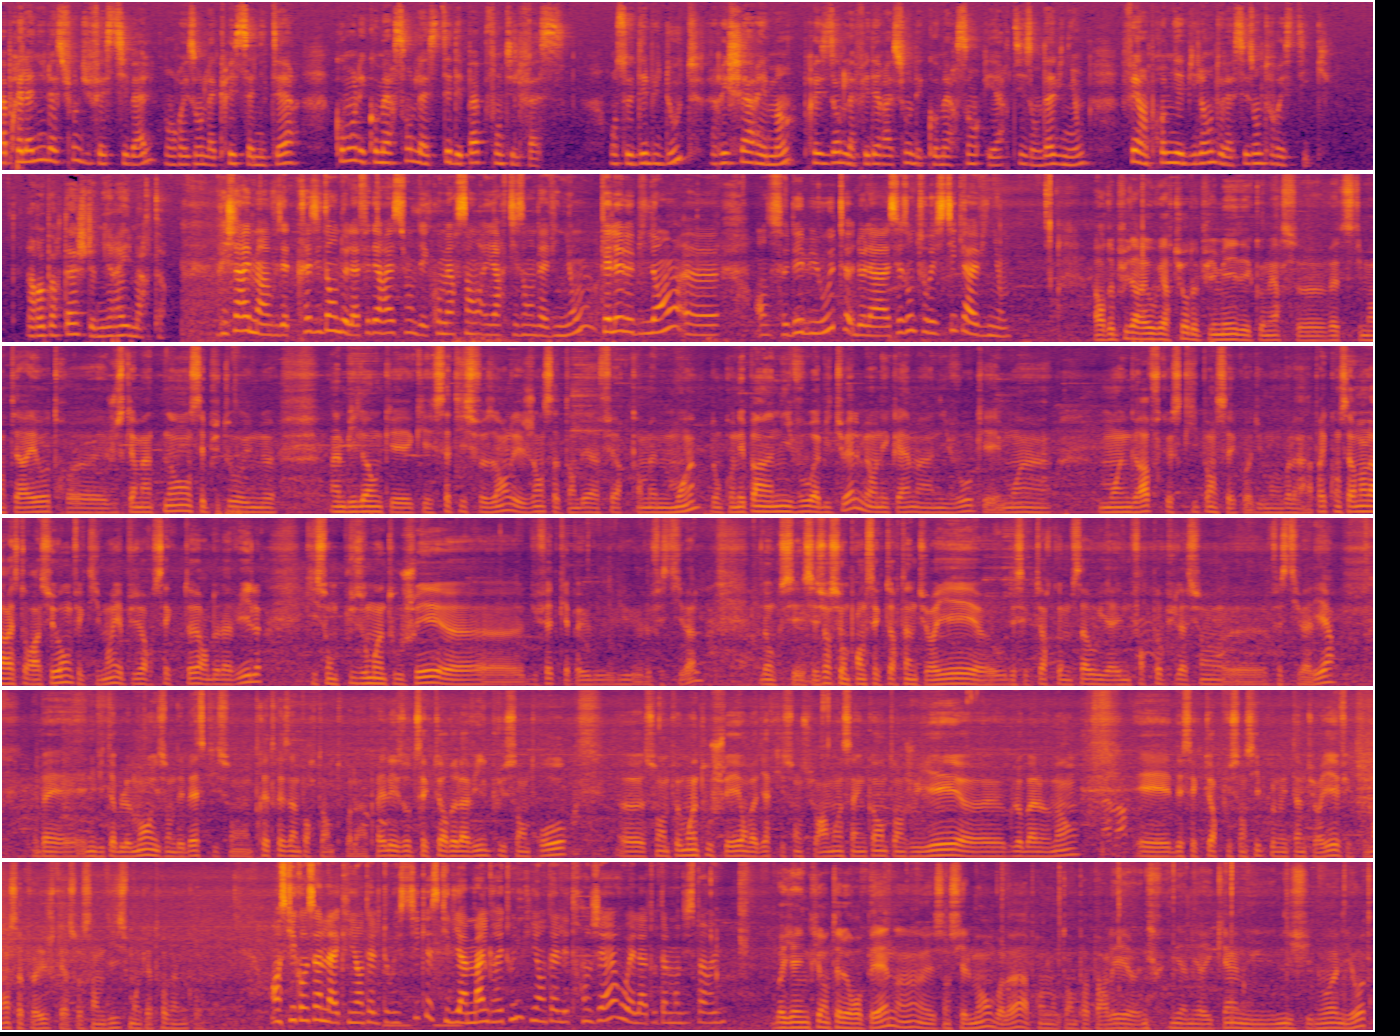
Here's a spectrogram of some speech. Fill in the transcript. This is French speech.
Après l'annulation du festival, en raison de la crise sanitaire, comment les commerçants de la Cité des Papes font-ils face? En ce début d'août, Richard Aymin, président de la Fédération des commerçants et artisans d'Avignon, fait un premier bilan de la saison touristique. Un reportage de Mireille Martin. Richard Aymin, vous êtes président de la Fédération des commerçants et artisans d'Avignon. Quel est le bilan euh, en ce début août de la saison touristique à Avignon? Alors depuis la réouverture depuis mai des commerces euh, vestimentaires et autres euh, jusqu'à maintenant, c'est plutôt un bilan qui est, satisfaisant. Les gens s'attendaient à faire quand même moins. Donc on n'est pas à un niveau habituel, mais on est quand même à un niveau qui est moins, moins grave que ce qu'ils pensaient, quoi, du moins. Voilà. Après, concernant la restauration, effectivement, il y a plusieurs secteurs de la ville qui sont plus ou moins touchés euh, du fait qu'il n'y a pas eu le, festival. Donc, c'est sûr, si on prend le secteur teinturier euh, ou des secteurs comme ça où il y a une forte population euh, festivalière, eh ben, inévitablement, ils ont des baisses qui sont très très importantes. Voilà. Après, les autres secteurs de la ville, plus centraux, euh, sont un peu moins touchés. On va dire qu'ils sont sur un moins 50 en juillet, euh, globalement. Et des secteurs plus sensibles comme les teinturiers, effectivement, ça peut aller jusqu'à 70, moins 80. En ce qui concerne la clientèle touristique, est-ce qu'il y a malgré tout une clientèle étrangère ou elle a totalement disparu? Bah, il y a une clientèle européenne hein, essentiellement, voilà. après on n'entend pas parler euh, ni américain, ni, chinois, ni autre,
